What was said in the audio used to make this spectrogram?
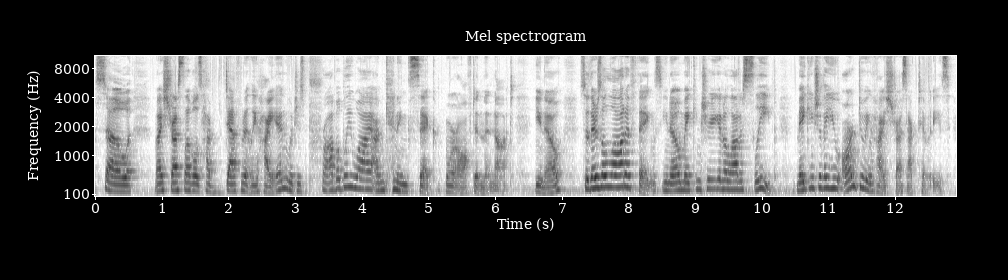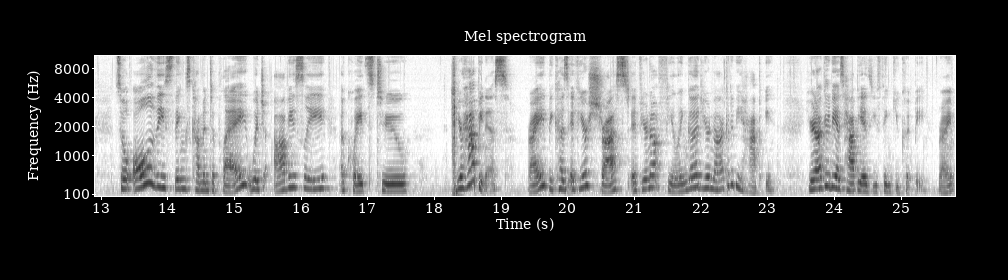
So my stress levels have definitely heightened, which is probably why I'm getting sick more often than not you know? So there's a lot of things, you know, making sure you get a lot of sleep, making sure that you aren't doing high stress activities. So all of these things come into play, which obviously equates to your happiness, right? Because if you're stressed, if you're not feeling good, you're not going to be happy. You're not going to be as happy as you think you could be, right?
